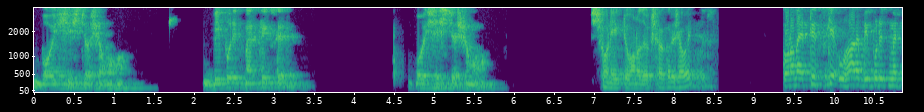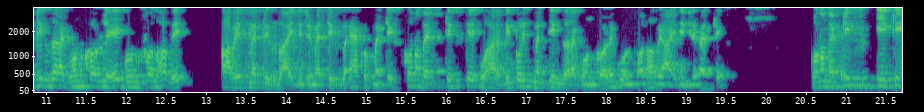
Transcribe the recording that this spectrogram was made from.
বৈশিষ্ট্য সমূহ বিপরীত ম্যাট্রিক্স এর বৈশিষ্ট্য সমূহ শুনি, একটু মনোযোগ সহকারে সবাই। কোন ম্যাট্রিক্স কে উহার বিপরীত ম্যাট্রিক্স দ্বারা গুণ করলে গুণফল হবে অভেদ ম্যাট্রিক্স বা আইডেন্টি ম্যাট্রিক্স বা একক ম্যাট্রিক্স। কোন ম্যাট্রিক্স কে উহার বিপরীত ম্যাট্রিক্স দ্বারা গুণ করলে গুণফল হবে আইডেন্টি ম্যাট্রিক্স। কোন ম্যাট্রিক্স এ কে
